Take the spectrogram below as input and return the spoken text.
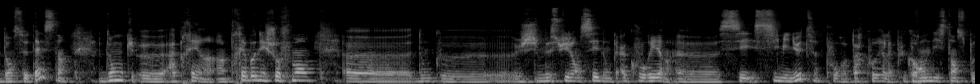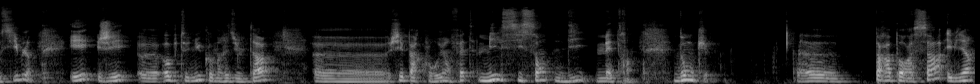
dans ce test. Donc après un, très bon échauffement, donc je me suis lancé donc à courir ces 6 minutes pour parcourir la plus grande distance possible et j'ai obtenu comme résultat j'ai parcouru en fait 1610 mètres. Donc euh, par rapport à ça, eh bien,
